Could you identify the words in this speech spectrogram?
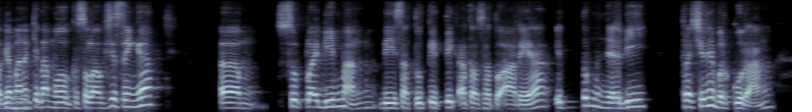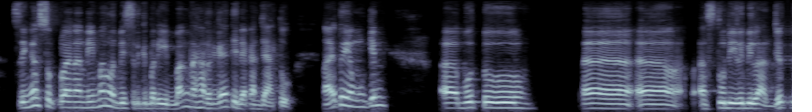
Bagaimana hmm. kita mau ke Sulawesi sehingga um, supply demand di satu titik atau satu area itu menjadi pressure-nya berkurang sehingga supply dan demand lebih sedikit berimbang dan harganya tidak akan jatuh. Nah itu yang mungkin uh, butuh uh, uh, studi lebih lanjut.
